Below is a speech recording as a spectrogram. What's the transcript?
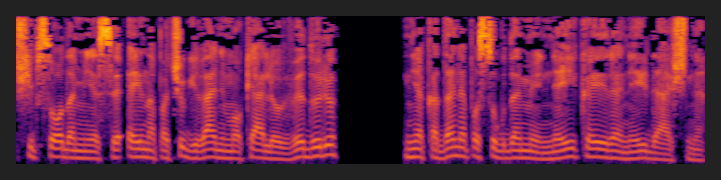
šypsodamiesi eina pačiu gyvenimo kelio viduriu, niekada nepasukdami nei kairę, nei dešinę.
